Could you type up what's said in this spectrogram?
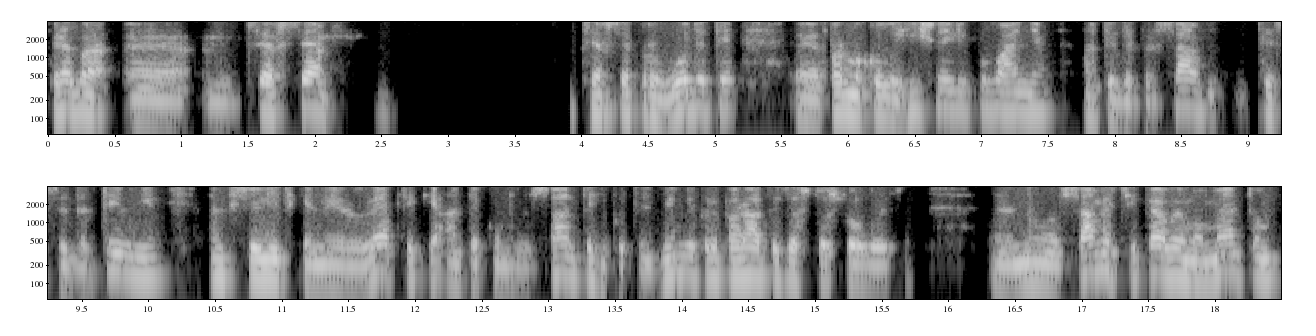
Треба е, це все, це все проводити, е, фармакологічне лікування, антидепресанти, седативні, антисіолітики, нейролептики, антиконвульсанти, гіпотензивні препарати застосовуються. Е, Ну, саме цікавим моментом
